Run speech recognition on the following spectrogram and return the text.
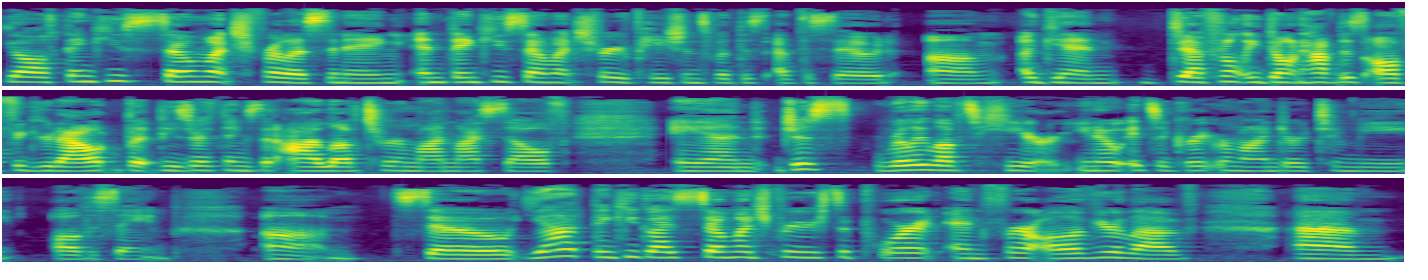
Y'all, thank you so much for listening and thank you so much for your patience with this episode. Um, again, definitely don't have this all figured out, but these are things that I love to remind myself and just really love to hear. You know, it's a great reminder to me all the same. Um, so, yeah, thank you guys so much for your support and for all of your love. Um,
